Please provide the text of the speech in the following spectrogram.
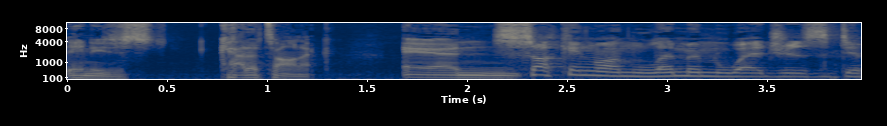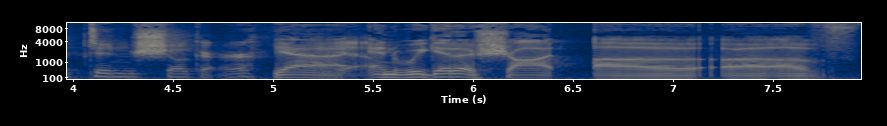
and he's catatonic. And sucking on lemon wedges dipped in sugar. yeah, Yeah. and we get a shot uh, uh, of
